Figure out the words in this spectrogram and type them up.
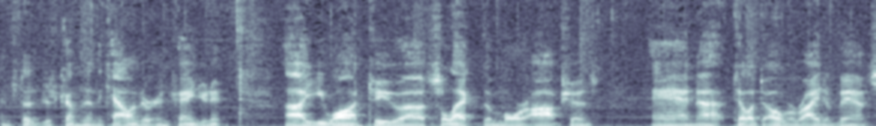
instead of just coming in the calendar and changing it uh, you want to uh, select the more options and uh, tell it to override events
